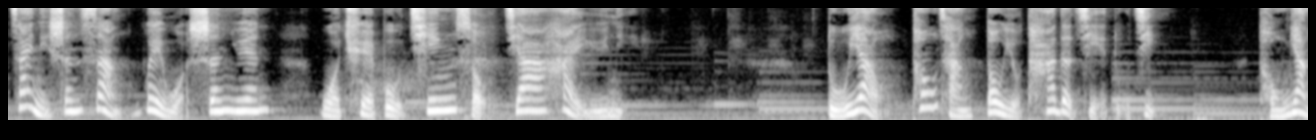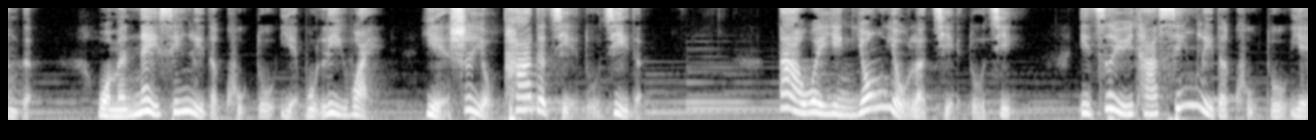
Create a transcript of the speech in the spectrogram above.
在你身上为我伸冤，我却不亲手加害于你。毒药通常都有它的解毒剂，同样的，我们内心里的苦毒也不例外，也是有它的解毒剂的。大卫应拥有了解毒剂。以至于他心里的苦毒也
